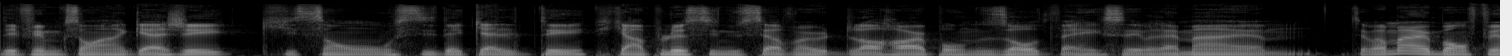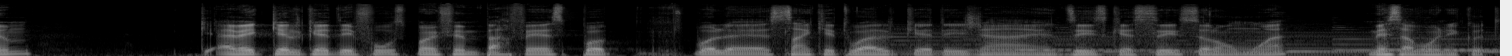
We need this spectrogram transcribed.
Des films qui sont engagés, qui sont aussi de qualité, puis qu'en plus, ils nous servent de l'horreur pour nous autres. C'est vraiment, euh, vraiment un bon film avec quelques défauts. C'est pas un film parfait, c'est pas, pas le 5 étoiles que des gens disent que c'est, selon moi, mais ça vaut une écoute.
